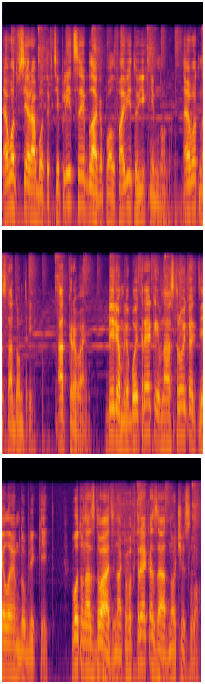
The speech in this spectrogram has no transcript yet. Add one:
А вот все работы в теплице, благо по алфавиту их немного. А вот Mastodon 3. Открываем. Берем любой трек и в настройках делаем дубликейт. Вот у нас два одинаковых трека за одно число.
